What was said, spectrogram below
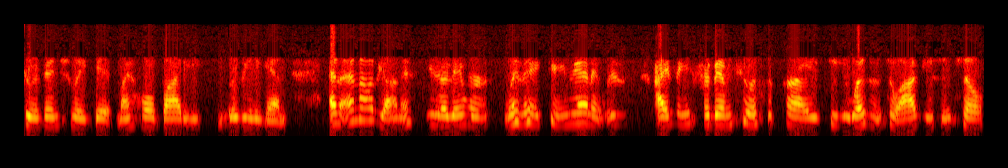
to eventually get my whole body moving again. And, and I'll be honest, you know, they were, when they came in, it was, I think for them too, a surprise because it wasn't so obvious until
